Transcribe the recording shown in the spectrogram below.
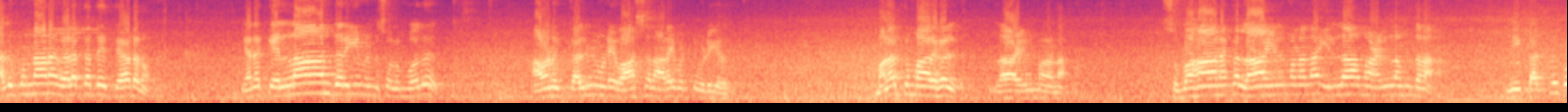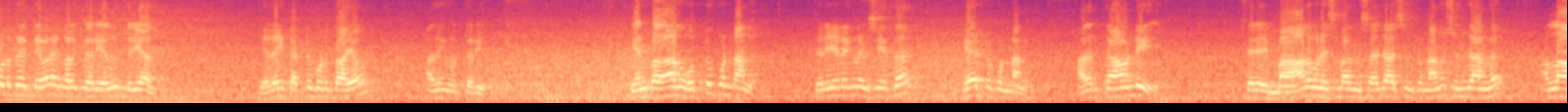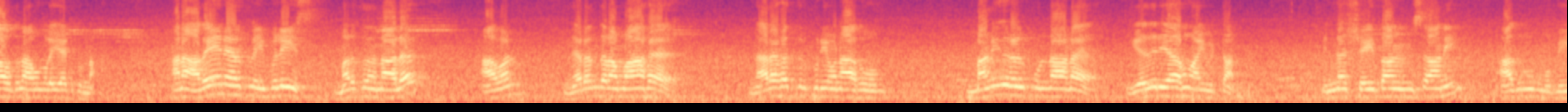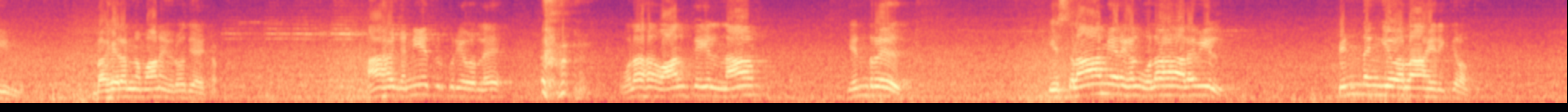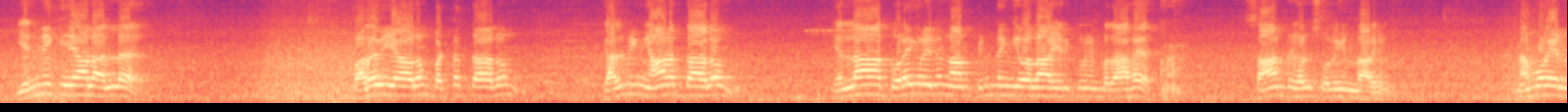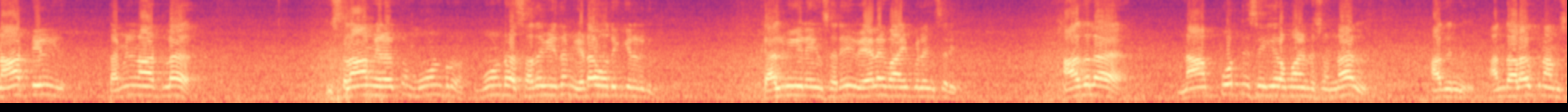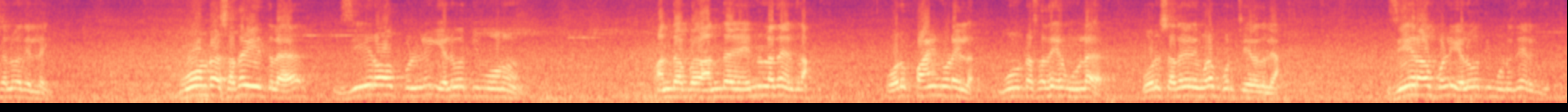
அதுக்குண்டான விளக்கத்தை தேடணும். எனக்கு எல்லாம் தெரியும் என்று சொல்லும்போது அவனுக்கு கல்வியினுடைய வாசல் அடைபட்டு விடுகிறது. மலக்குமார்கள் லா இல்மனா சுபஹானக்க லா இல்மனா இல்லாமல் அல்லம்தனா. நீ கற்றுக் கொடுத்ததை தவிர எங்களுக்கு வேறு எதுவும் தெரியாது. எதை கற்றுக் கொடுத்தாயோ அது எங்களுக்கு தெரியும். என்பதாக ஒத்துக்கொண்டாங்க. தெரியலைங்கிற விஷயத்தை ஏற்றுக்கொண்டாங்க. அதற்காக வேண்டி சரி ம- ஆதம் அலி இஸ்லாம் சஜாசின்னு சொன்னாங்க செஞ்சாங்க. அல்லாஹத்தில் அவங்கள ஏற்றுக்கொண்டான். ஆனால் அதே நேரத்தில் இப்லீஸ் மறுத்ததுனால அவன் நிரந்தரமாக நரகத்திற்குரியவனாகவும் மனிதர்களுக்குண்டான எதிரியாகவும் ஆகிவிட்டான். இன்ன ஷைதான் இன்சானி அதுவும் முபீன். பகிரங்கமான விரோதி ஆயிட்டான். ஆக கண்ணியத்திற்குரியவர்களே உலக வாழ்க்கையில் நாம் என்று இஸ்லாமியர்கள் உலக அளவில் பின்தங்கியவர்களாக இருக்கிறோம். எண்ணிக்கையால் அல்ல பதவியாலும் பட்டத்தாலும் கல்வி ஞானத்தாலும் எல்லா துறைகளிலும் நாம் பின்தங்கியவர்களாக இருக்கிறோம் என்பதாக சான்றுகள் சொல்கின்றார்கள். நம்முடைய நாட்டில் தமிழ்நாட்டில் இஸ்லாமியருக்கு மூன்று மூன்றரை சதவீதம் இடஒதுக்கீடு இருக்குது. கல்வியிலையும் சரி வேலை வாய்ப்பிலையும் சரி. அதில் நாம் பூர்த்தி செய்கிறோமா என்று சொன்னால் அது அந்த அளவுக்கு நாம் செல்வதில்லை. மூன்றரை சதவீதத்தில் ஜீரோ புள்ளி எழுபத்தி மூணு அந்த ப- அந்த எண்ணில் தான் இருக்குதான். ஒரு பாயிண்ட் கூட இல்லை. மூன்றரை சதவீதம் உள்ள ஒரு சதவீதம் கூட பூர்த்தி செய்கிறது இல்லையா ஜீரோ புள்ளி எழுபத்தி மூணு தான் இருக்குது.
